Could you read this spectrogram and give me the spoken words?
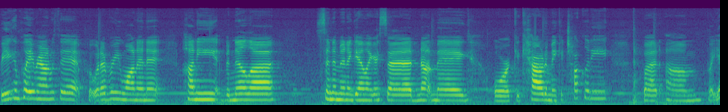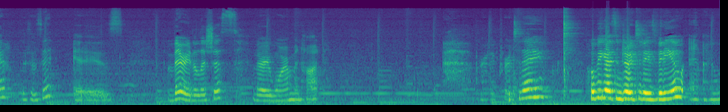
But you can play around with it, put whatever you want in it. Honey, vanilla, cinnamon again, like I said, nutmeg, or cacao to make it chocolatey. But, um, but yeah, this is it. It is very delicious, very warm and hot. Perfect for today. Hope you guys enjoyed today's video and I will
